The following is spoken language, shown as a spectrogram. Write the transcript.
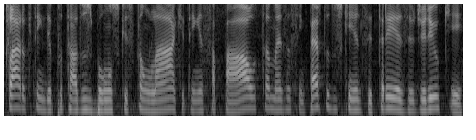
Claro que tem deputados bons que estão lá, que tem essa pauta, mas assim, perto dos 513, eu diria o quê?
